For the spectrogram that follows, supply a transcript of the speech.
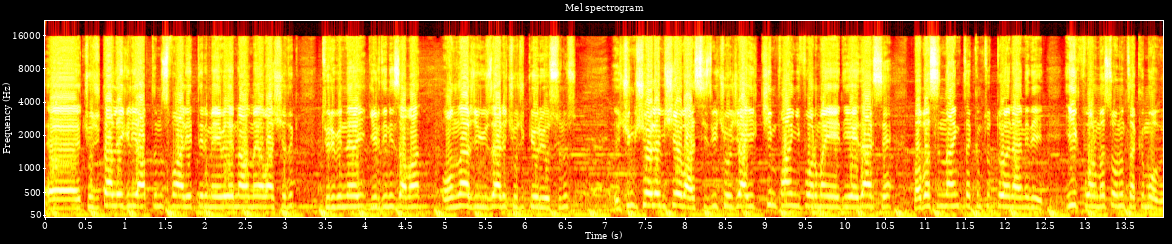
E, çocuklarla ilgili yaptığımız faaliyetleri meyvelerini almaya başladık. Tribünlere girdiğiniz zaman onlarca yüzlerce çocuk görüyorsunuz. E, çünkü şöyle bir şey var. Siz bir çocuğa ilk kim hangi formayı hediye ederse babasının hangi takım tuttuğu önemli değil. İlk forması onun takımı olur.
